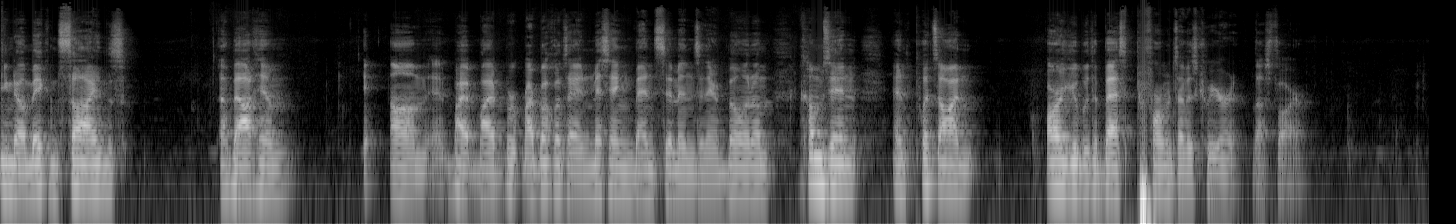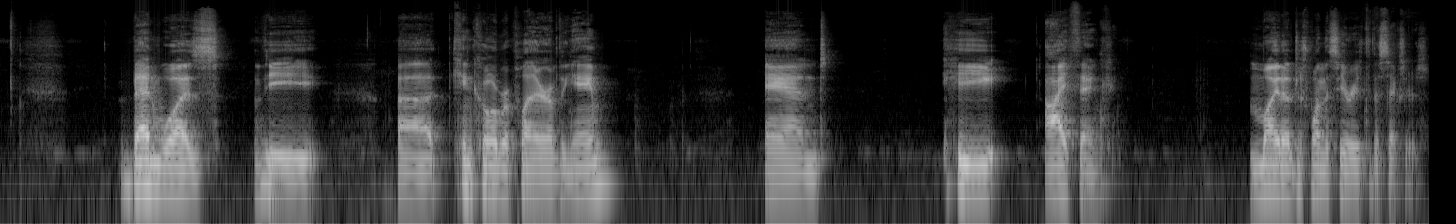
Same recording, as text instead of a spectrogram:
you know, making signs about him. Um, by by by Brooklyn saying missing Ben Simmons, and they're booing him. Comes in and puts on arguably the best performance of his career thus far. Ben was the uh, King Cobra player of the game, and he I think, might have just won the series for the Sixers.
